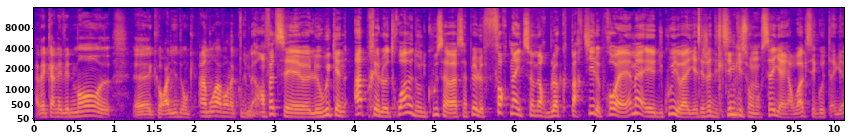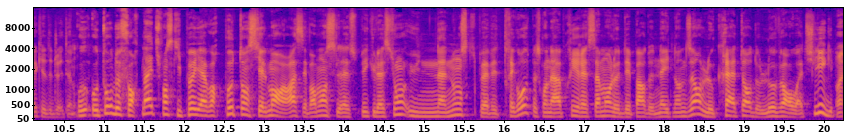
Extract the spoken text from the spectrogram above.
avec un événement euh, euh, qui aura lieu donc un mois avant la Coupe du Bah, Monde. en fait, c'est le week-end après le 3, donc du coup, ça va s'appeler le Fortnite Summer Block Party, le Pro AM. Et du coup, il y a déjà des teams qui sont annoncés. Il y a Airwax et Gotaga qui a déjà été annoncé. Au- Autour de Fortnite, je pense qu'il peut y avoir potentiellement, alors là c'est vraiment la spéculation, une annonce qui peut être très grosse parce qu'on a appris récemment le départ de Nate Nanzer, le créateur de l'Overwatch League, Ouais.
